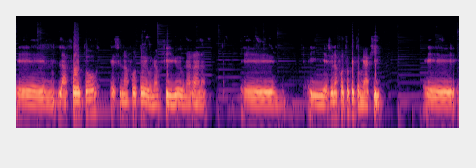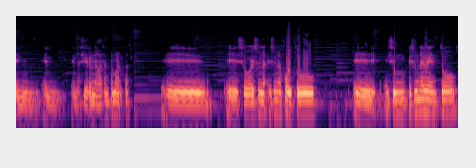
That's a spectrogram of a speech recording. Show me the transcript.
Eh, la foto es una foto de un anfibio, de una rana, eh, y es una foto que tomé aquí, eh, en, en, la Sierra Nevada Santa Marta. eso es una, es una foto, es un, es, un, evento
